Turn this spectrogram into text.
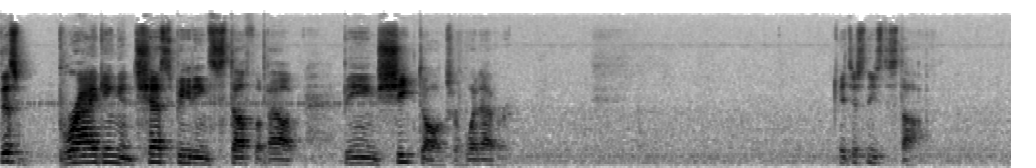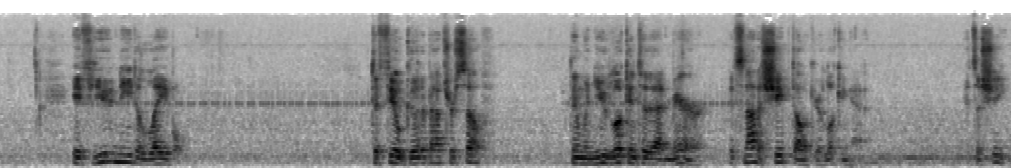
this bragging and chest beating stuff about being sheepdogs or whatever. It just needs to stop. If you need a label to feel good about yourself, then when you look into that mirror, it's not a sheepdog you're looking at. It's a sheep.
